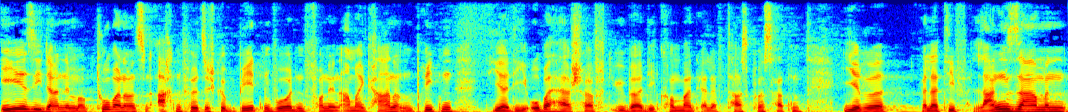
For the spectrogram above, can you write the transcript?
ehe sie dann im Oktober 1948 gebeten wurden von den Amerikanern und Briten, die ja die Oberherrschaft über die Combat Airlift Task Force hatten, ihre relativ langsamen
